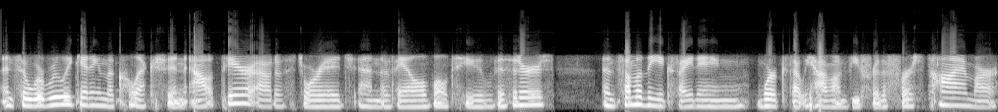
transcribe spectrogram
And so we're really getting the collection out there, out of storage, and available to visitors. And some of the exciting works that we have on view for the first time are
